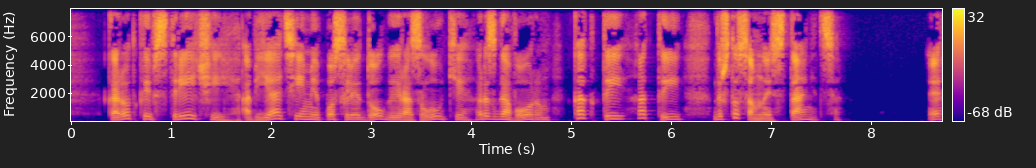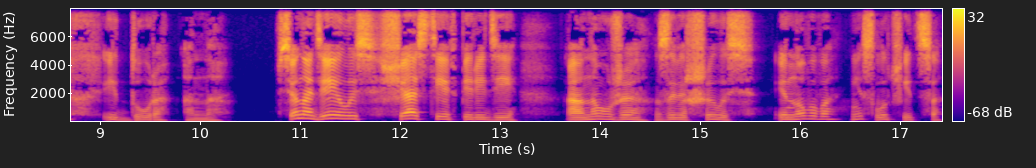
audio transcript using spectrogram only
— короткой встречей, объятиями после долгой разлуки, разговором, как ты, а ты, да что со мной станется. Эх, и дура она. Все надеялась, счастье впереди, а оно уже завершилось, и нового не случится.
